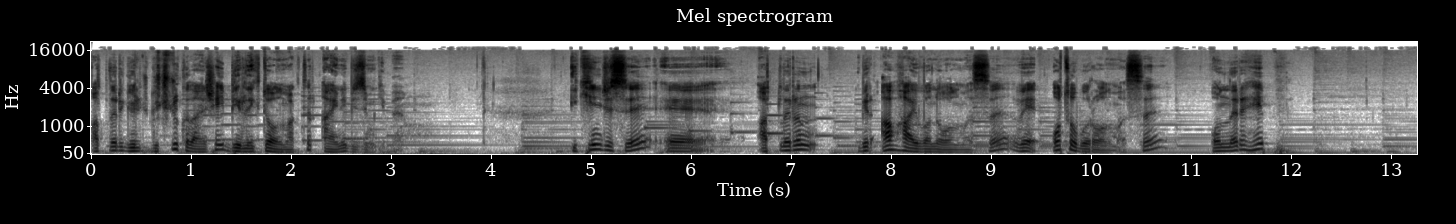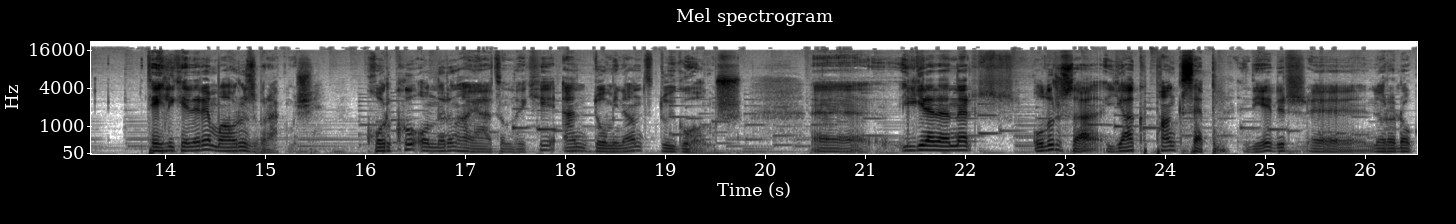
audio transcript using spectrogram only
Atları gü- güçlü kılan şey birlikte olmaktır. Aynı bizim gibi. İkincisi e, atların bir av hayvanı olması ve otobur olması onları hep tehlikelere maruz bırakmış. Korku onların hayatındaki en dominant duygu olmuş. Ee, ilgilenenler olursa Jaak Panksepp diye bir e, nörolog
